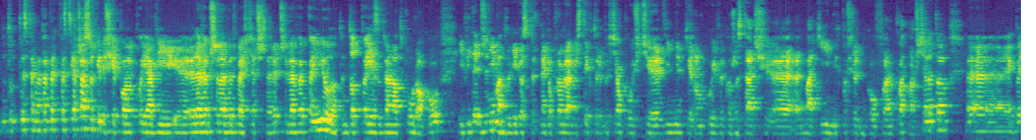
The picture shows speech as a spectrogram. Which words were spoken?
no to, to jest tak naprawdę kwestia czasu, kiedy się po, pojawi lewe przelewy 24 czy lewe PayU. No ten dotpay jest grany od pół roku i widać, że nie ma drugiego sprytnego programisty, który by chciał pójść w innym kierunku i wykorzystać marki innych pośredników płatności, ale to jakby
